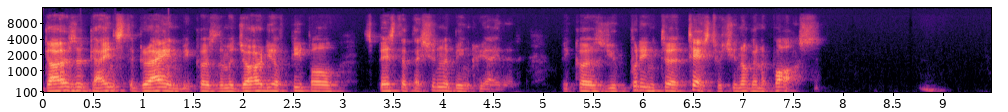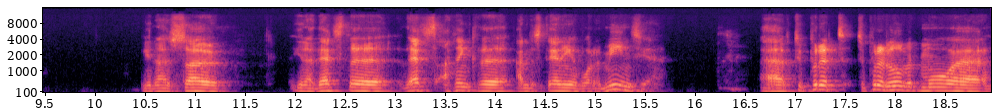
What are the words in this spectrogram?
goes against the grain because the majority of people it's best that they shouldn't have been created because you put into a test which you're not going to pass. You know, so you know that's the that's I think the understanding of what it means here. Uh, to put it to put it a little bit more uh,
